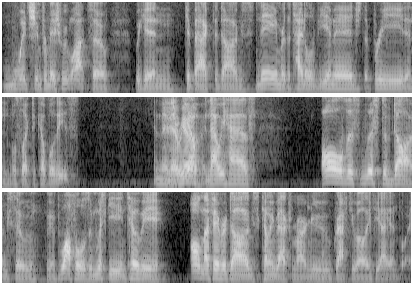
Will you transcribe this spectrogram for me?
which information we want. So we can get back the dog's name or the title of the image, the breed, and we'll select a couple of these. And there, And there we go. And now we have all this list of dogs. So we have Waffles and Whiskey and Toby, all my favorite dogs coming back from our new GraphQL API endpoint.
